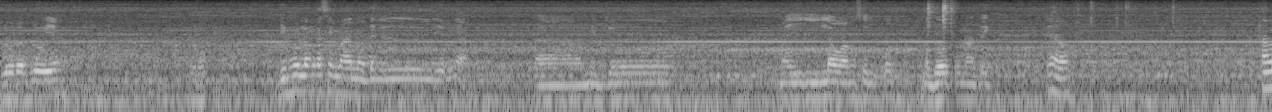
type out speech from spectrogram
Blue na blue yan. Diba? Hindi mo lang kasi maano dahil yun nga. ah, medyo may ilaw ang cellphone. Nag-automatic. Yan oh ang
